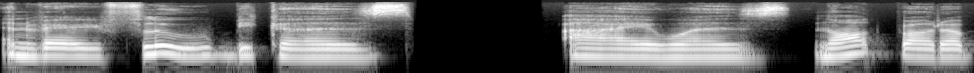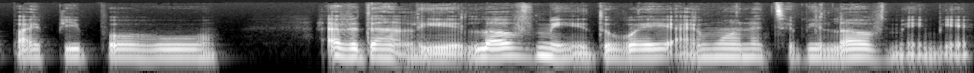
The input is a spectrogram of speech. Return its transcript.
and very flu because I was not brought up by people who evidently love me the way I wanted to be loved, maybe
